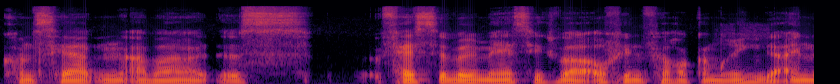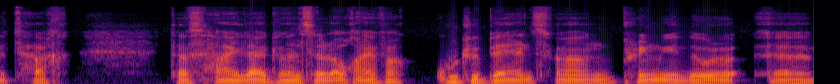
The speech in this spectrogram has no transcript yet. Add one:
Konzerten, aber es festivalmäßig war auf jeden Fall Rock am Ring der eine Tag das Highlight, weil es halt auch einfach gute Bands waren. Bring Me the, äh,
